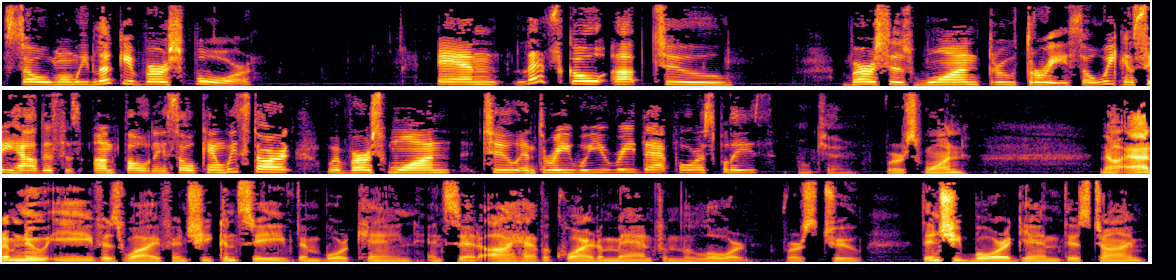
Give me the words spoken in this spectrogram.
So when we look at verse 4, and let's go up to verses 1 through 3 so we can see how this is unfolding. So, can we start with verse 1, 2, and 3? Will you read that for us, please? Okay. Verse 1 Now Adam knew Eve, his wife, and she conceived and bore Cain, and said, I have acquired a man from the Lord. Verse 2 Then she bore again, this time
